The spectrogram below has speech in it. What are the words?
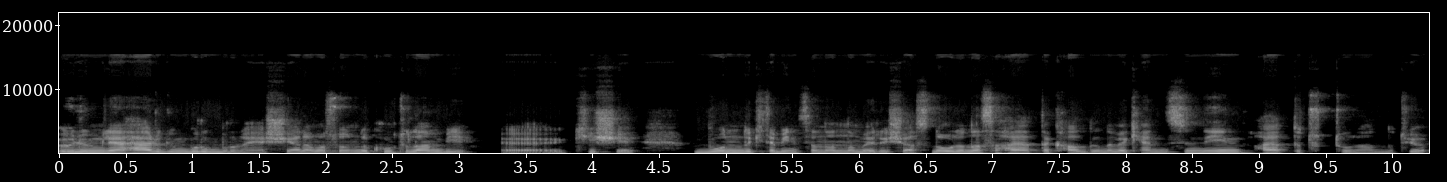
ölümle her gün burun buruna yaşayan ama sonunda kurtulan bir e, kişi. Bu onun da kitabı insanın anlama yarışı aslında. Orada nasıl hayatta kaldığını ve kendisini neyin hayatta tuttuğunu anlatıyor.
